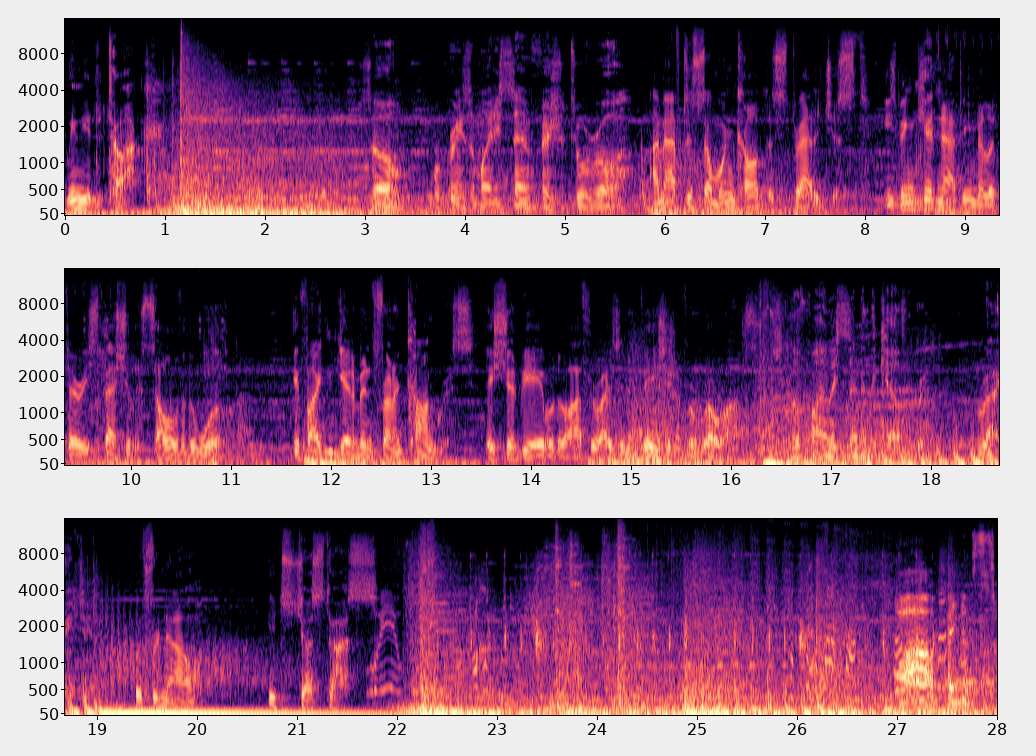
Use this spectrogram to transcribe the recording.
We need to talk. So, what brings the mighty Sam Fisher to Auroa? I'm after someone called the Strategist. He's been kidnapping military specialists all over the world. If I can get him in front of Congress, they should be able to authorize an invasion of Auroa. So they'll finally send in the cavalry. Right. But for now, it's just us. Oh, I just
